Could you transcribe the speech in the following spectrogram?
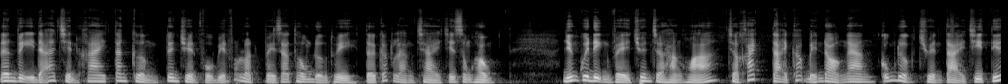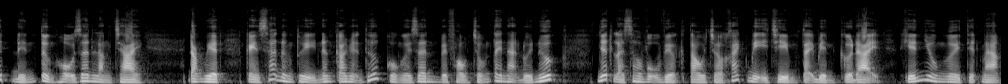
đơn vị đã triển khai tăng cường tuyên truyền phổ biến pháp luật về giao thông đường thủy tới các làng trài trên sông Hồng. Những quy định về chuyên chở hàng hóa, chở khách tại các bến đò ngang cũng được truyền tải chi tiết đến từng hộ dân làng trài. Đặc biệt, cảnh sát đường thủy nâng cao nhận thức của người dân về phòng chống tai nạn đuối nước, nhất là sau vụ việc tàu chở khách bị chìm tại biển Cửa Đại khiến nhiều người thiệt mạng.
